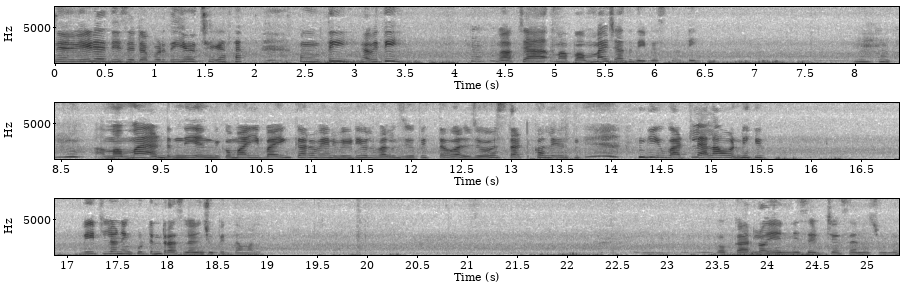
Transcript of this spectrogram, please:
నేను వీడియో తీసేటప్పుడు తీయొచ్చు కదా. తీ అవి తీ. మా చా మా అమ్మాయి చేత తీపిస్తుంది. తీ. మా అమ్మాయి అంటుంది ఎందుకు మా ఈ భయంకరమైన వీడియోలు వాళ్ళకి చూపిస్తే వాళ్ళు చూసి తట్టుకోలేరు. నీ బట్టలు ఎలా ఉన్నాయి? వీటిలో నేను కుట్టిన డ్రెస్సులని చూపిద్దాం వాళ్ళు ఒక్కరిలో ఎన్ని సెట్ చేశాను చూడు.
